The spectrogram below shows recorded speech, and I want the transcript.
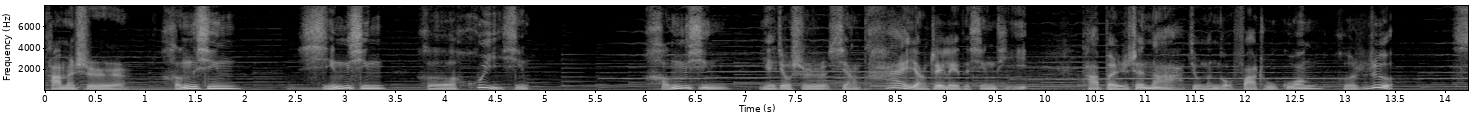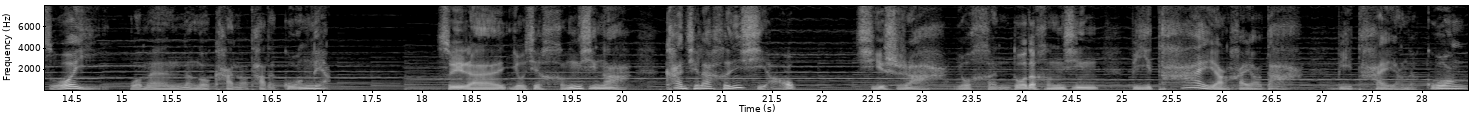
它们是恒星、行星和彗星。恒星也就是像太阳这类的星体，它本身呐就能够发出光和热。所以，我们能够看到它的光亮。虽然有些恒星啊看起来很小，其实啊有很多的恒星比太阳还要大，比太阳的光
